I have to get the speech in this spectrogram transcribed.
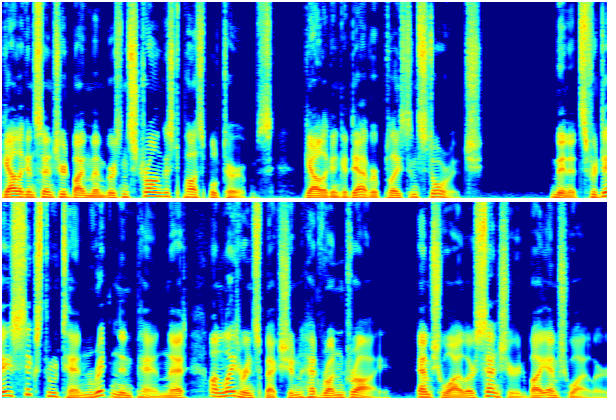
Galligan censured by members in strongest possible terms. Galligan cadaver placed in storage. Minutes for days 6 through 10 written in pen that, on later inspection, had run dry. Emshweiler censured by Emshweiler.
